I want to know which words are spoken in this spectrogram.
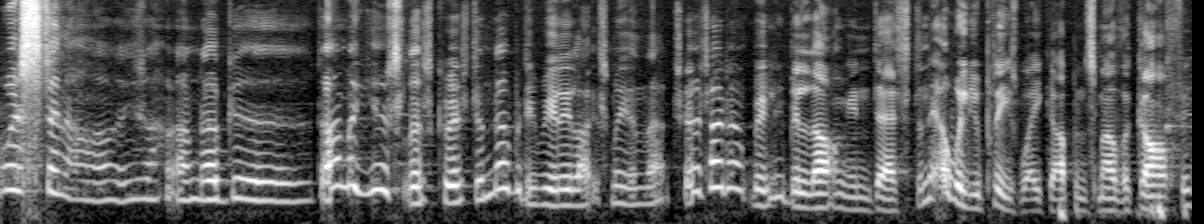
Oh, I'm no good. I'm a useless Christian. Nobody really likes me in that church. I don't really belong in destiny. Oh, will you please wake up and smell the coffee?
